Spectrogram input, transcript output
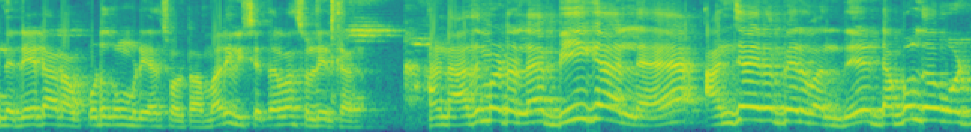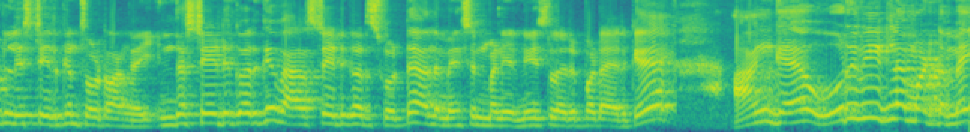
இந்த டேட்டா நான் கொடுக்க முடியாதுன்னு சொல்கிற மாதிரி விஷயத்தெல்லாம் சொல்லியிருக்காங்க. அண்ட் அது மட்டும் இல்லை பீகாரில் அஞ்சாயிரம் பேர் வந்து டபுள் த ஓட்டு லிஸ்ட் இருக்குன்னு சொல்கிறாங்க இந்த ஸ்டேட்டுக்கு இருக்குது வேறு ஸ்டேட்டுக்கு இருக்கு சொல்லிட்டு அந்த மென்ஷன் பண்ணி நியூஸில் ரிப்போர்ட்டாக இருக்குது அங்கே ஒரு வீட்டில் மட்டுமே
